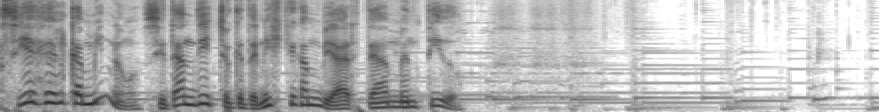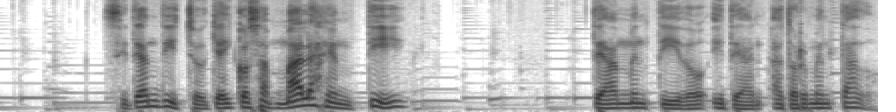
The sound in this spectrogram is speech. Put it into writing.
Así es el camino. Si te han dicho que tenéis que cambiar, te han mentido. Si te han dicho que hay cosas malas en ti, te han mentido y te han atormentado.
